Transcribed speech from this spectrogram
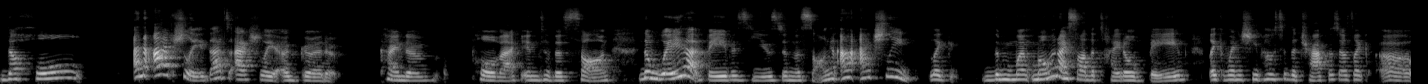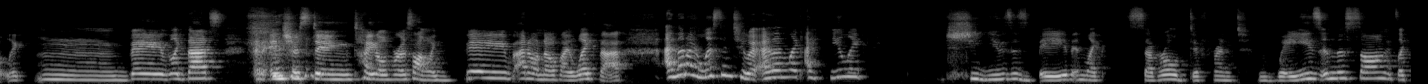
the whole, and actually, that's actually a good kind of pull back into the song. The way that "Babe" is used in the song, and I actually like the mo- moment I saw the title "Babe," like when she posted the track list, I was like, oh, like, mm, "Babe," like that's an interesting title for a song. Like, "Babe," I don't know if I like that. And then I listened to it, and then like I feel like she uses babe in like several different ways in this song. It's like,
